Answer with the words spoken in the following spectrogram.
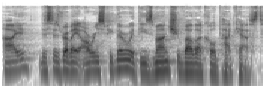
Hi, this is Rabbi Ari Spiegler with the Zman Tshuva Lakol podcast,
